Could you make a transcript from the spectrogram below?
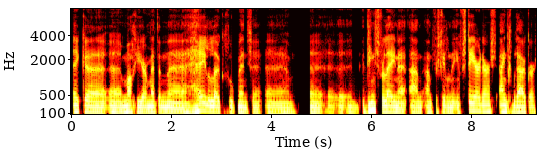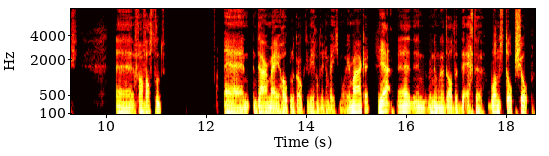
Ik uh, mag hier met een hele leuke groep mensen uh, dienst verlenen aan, aan verschillende investeerders, eindgebruikers van vastgoed. En daarmee hopelijk ook de wereld weer een beetje mooier maken. Ja. en we noemen het altijd de echte one-stop shop.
